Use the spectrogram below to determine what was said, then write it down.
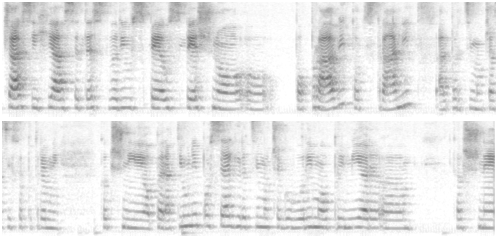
včasih ja, se te stvari uspe uspešno. Uh, popraviti, odstraniti, ali pa recimo včasih so potrebni kakšni operativni posegi, recimo če govorimo o primer uh, kakšne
